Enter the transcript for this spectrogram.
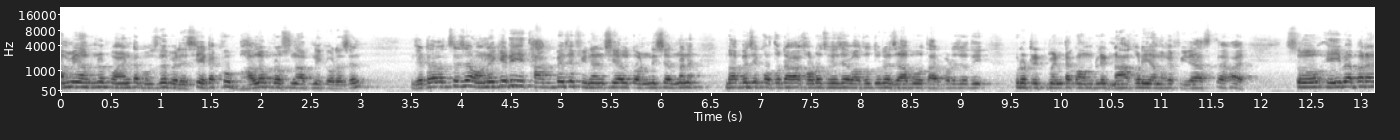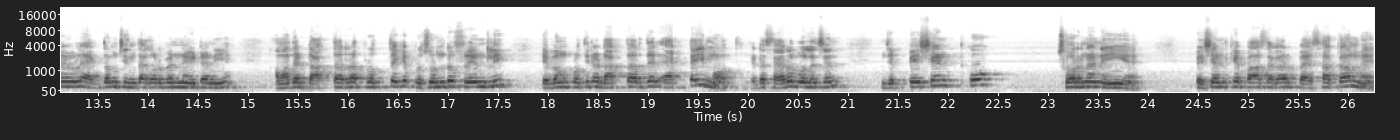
আমি আপনার পয়েন্টটা বুঝতে পেরেছি এটা খুব ভালো প্রশ্ন আপনি করেছেন যেটা হচ্ছে যে অনেকেরই থাকবে যে ফিনান্সিয়াল কন্ডিশন মানে ভাববে যে কত টাকা খরচ হয়ে যাবে অত দূরে যাব তারপরে যদি পুরো ট্রিটমেন্টটা কমপ্লিট না করি আমাকে ফিরে আসতে হয় সো এই ব্যাপারে আমি বলে একদম চিন্তা করবেন না এটা নিয়ে আমাদের ডাক্তাররা প্রত্যেকে প্রচণ্ড ফ্রেন্ডলি এবং প্রতিটা ডাক্তারদের একটাই মত এটা স্যারও বলেছেন যে পেশেন্ট কো छोड़ना नहीं है पेशेंट के पास अगर पैसा कम है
